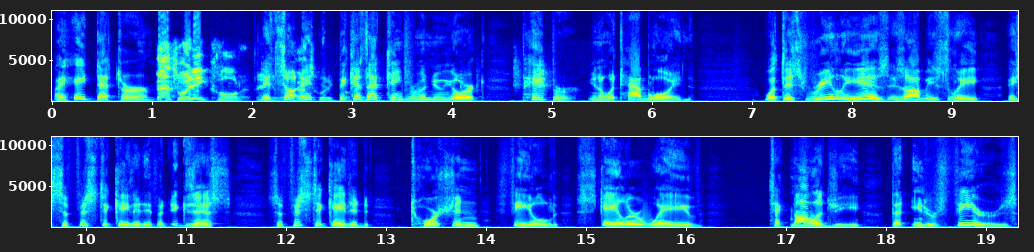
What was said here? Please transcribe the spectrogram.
I hate that term. That's what he called it. Anyway, it's so that's it- what he called because that came from a New York paper, you know, a tabloid. What this really is is obviously a sophisticated, if it exists, sophisticated torsion field scalar wave technology that interferes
